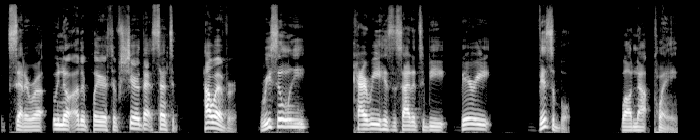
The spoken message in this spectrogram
etc. We know other players have shared that sentiment. However, recently, Kyrie has decided to be very visible while not playing.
